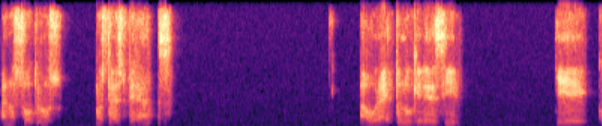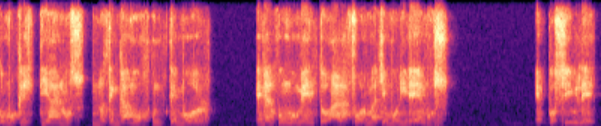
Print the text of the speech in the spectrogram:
a nosotros nos da esperanza. Ahora, esto no quiere decir que como cristianos no tengamos un temor en algún momento a la forma que moriremos. Es posible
